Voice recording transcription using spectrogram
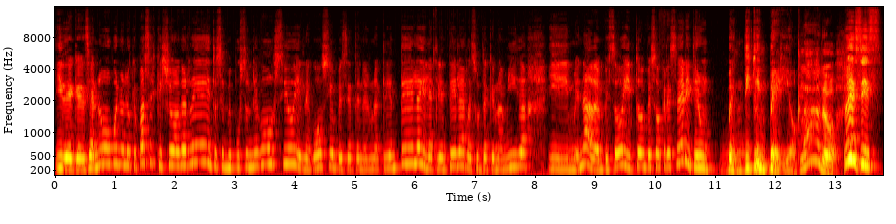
y de que decían, no, bueno, lo que pasa es que yo agarré, entonces me puse un negocio y el negocio empecé a tener una clientela y la clientela resulta que era una amiga y nada, empezó y todo empezó a crecer y tiene un bendito imperio. Claro. Y decís, Y- y- "¿Cómo-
